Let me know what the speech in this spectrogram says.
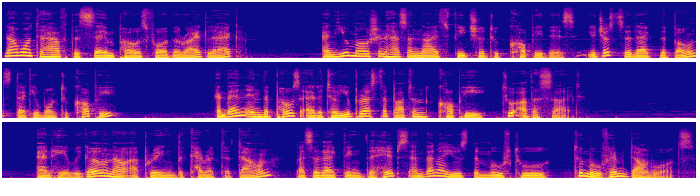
Now I want to have the same pose for the right leg. And UMotion has a nice feature to copy this. You just select the bones that you want to copy. And then in the pose editor you press the button copy to other side. And here we go, now I bring the character down by selecting the hips and then I use the move tool to move him downwards.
